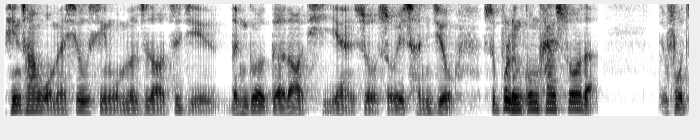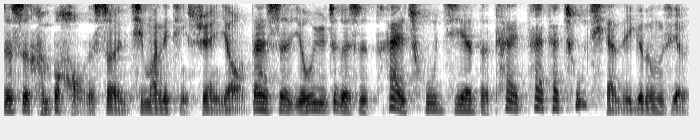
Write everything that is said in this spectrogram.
平常我们修行，我们都知道自己能够得到体验，所所谓成就是不能公开说的，否则是很不好的事儿。起码你挺炫耀。但是由于这个是太出阶的、太太太粗浅的一个东西了，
